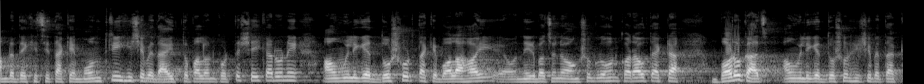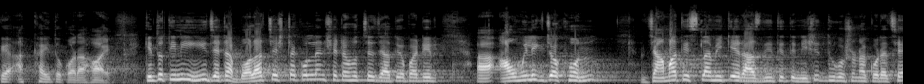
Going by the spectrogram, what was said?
আমরা দেখেছি তাকে মন্ত্রী হিসেবে দায়িত্ব পালন করতে, সেই কারণে আওয়ামী লীগের দোসর তাকে বলা হয়। নির্বাচনে অংশগ্রহণ করাও তো একটা বড় কাজ, আওয়ামী লীগের দোসর হিসেবে তাকে আখ্যায়িত করা হয়। কিন্তু তিনি যেটা বলার চেষ্টা করলেন সেটা হচ্ছে জাতীয় পার্টির আওয়ামী লীগ যখন জামাত ইসলামীকে রাজনীতিতে নিষিদ্ধ ঘোষণা করেছে,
